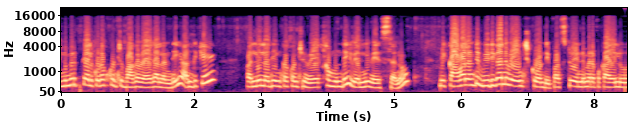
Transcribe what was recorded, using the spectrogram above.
ఎండుమిరపకాయలు కూడా కొంచెం బాగా వేగాలండి. అందుకే పల్లీలు అది ఇంకా కొంచెం వేగక ఇవన్నీ వేస్తాను. మీకు కావాలంటే విడిగానే వేయించుకోండి. ఫస్ట్ ఎండుమిరపకాయలు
